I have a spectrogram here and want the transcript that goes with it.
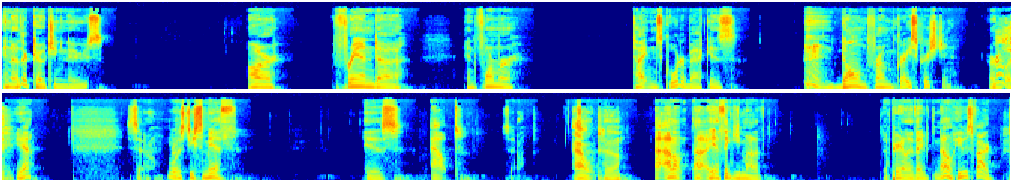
in other coaching news, our friend uh, and former Titans quarterback is gone from Grace Christian. Or- Really? Yeah. So Rusty Smith is out. So Out, huh? I, I don't. I, I think he might have. Apparently, they've no. He was fired.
